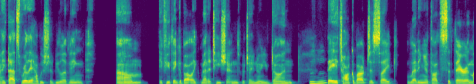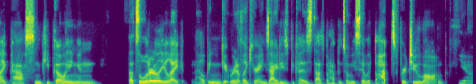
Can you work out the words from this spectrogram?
like that's really how we should be living um if you think about like meditations which i know you've done Mm-hmm. they talk about just like letting your thoughts sit there and like pass and keep going and that's literally like helping get rid of like your anxieties because that's what happens when we sit with thoughts for too long Yeah.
